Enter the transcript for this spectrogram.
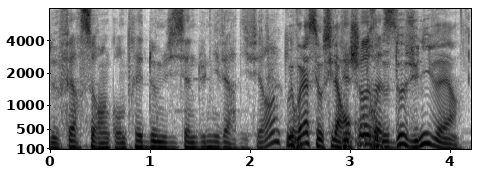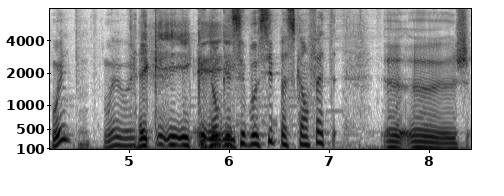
de faire se rencontrer deux musiciens d'univers différents. qui Oui, voilà, c'est aussi la des rencontre choses de assez- deux univers. Oui, oui, oui. Et, et- et- Et donc c'est possible parce qu'en fait, euh, euh, je-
